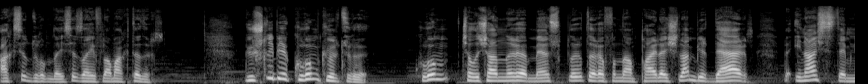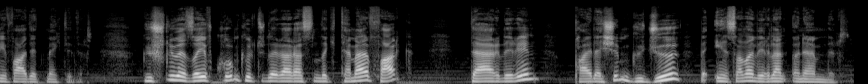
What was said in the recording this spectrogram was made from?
aksi durumda ise zayıflamaktadır. Güçlü bir kurum kültürü, kurum çalışanları, mensupları tarafından paylaşılan bir değer ve inanç sistemini ifade etmektedir güçlü ve zayıf kurum kültürleri arasındaki temel fark değerlerin paylaşım gücü ve insana verilen önemdir.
